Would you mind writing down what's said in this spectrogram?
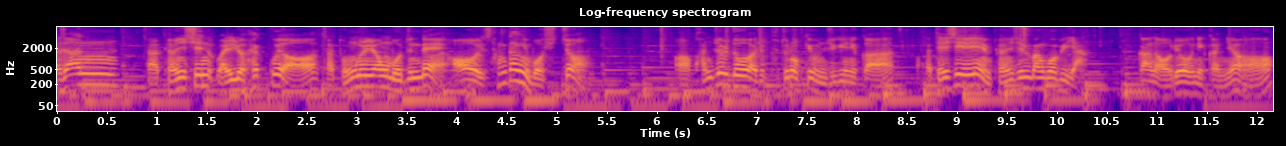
짜잔. 자 변신 완료했고요. 자 동물용 모드인데 어, 상당히 멋있죠? 어, 관절도 아주 부드럽게 움직이니까. 어, 대신 변신 방법이 약간 어려우니까요.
